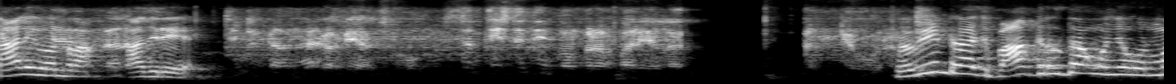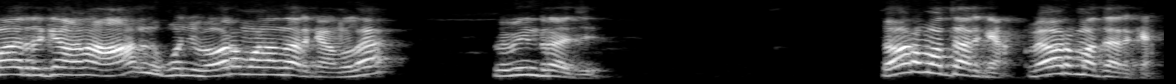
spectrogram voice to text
காலி பண்ணுறான் அதிரே பிரவீன்ராஜ் பார்க்கறது தான் கொஞ்சம் ஒரு மாதிரி இருக்கேன். ஆனால் ஆள் கொஞ்சம் விவரமான தான் இருக்கான்ல. பிரவீன்ராஜ். விவரமாக தான் இருக்கேன் விவரமாக தான் இருக்கேன்.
